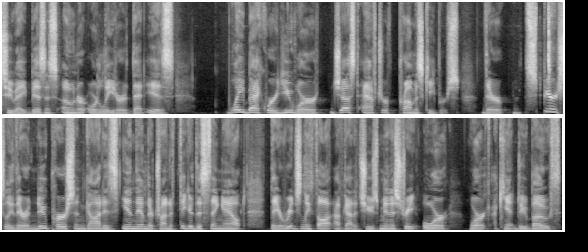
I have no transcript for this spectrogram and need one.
to a business owner or leader that is way back where you were just after Promise Keepers? They're spiritually, they're a new person. God is in them. They're trying to figure this thing out. They originally thought, I've got to choose ministry or work. I can't do both,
